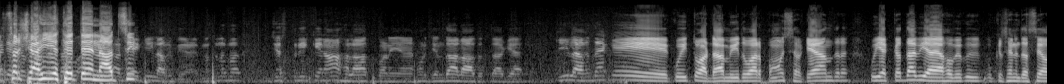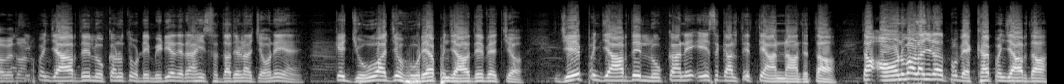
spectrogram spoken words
ਅਫਸਰਸ਼ਾਹੀ ਇੱਥੇ ਤੈਨਾਤ ਸੀ। ਕੀ ਲੱਗਦਾ ਹੈ ਮਤਲਬ ਜਿਸ ਤਰੀਕੇ ਨਾਲ ਹਾਲਾਤ ਬਣੇ ਆ ਹੁਣ ਜਿੰਦਾ ਲਾ ਦਿੱਤਾ ਗਿਆ। ਕੀ ਲੱਗਦਾ ਕਿ ਕੋਈ ਤੁਹਾਡਾ ਉਮੀਦਵਾਰ ਪਹੁੰਚ ਸਕਿਆ ਅੰਦਰ? ਕੋਈ ਇੱਕ ਅੱਧਾ ਵੀ ਆਇਆ ਹੋਵੇ ਕੋਈ ਕਿਸੇ ਨੇ ਦੱਸਿਆ ਹੋਵੇ ਅਸੀਂ ਤੁਹਾਨੂੰ? ਪੰਜਾਬ ਦੇ ਲੋਕਾਂ ਨੂੰ ਤੁਹਾਡੇ ਮੀਡੀਆ ਦੇ ਰਾਹੀਂ ਸੱਦਾ ਦੇਣਾ ਚਾਹੁੰਦੇ ਹਾਂ ਕਿ ਜੋ ਅੱਜ ਹੋ ਰਿਹਾ ਪੰਜਾਬ ਦੇ ਵਿੱਚ ਜੇ ਪੰਜਾਬ ਦੇ ਲੋਕਾਂ ਨੇ ਇਸ ਗੱਲ ਤੇ ਧਿਆਨ ਨਾ ਦਿੱਤਾ ਤਾਂ ਆਉਣ ਵਾਲਾ ਜਿਹੜਾ ਭਵਿੱਖ ਹੈ ਪੰਜਾਬ ਦਾ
